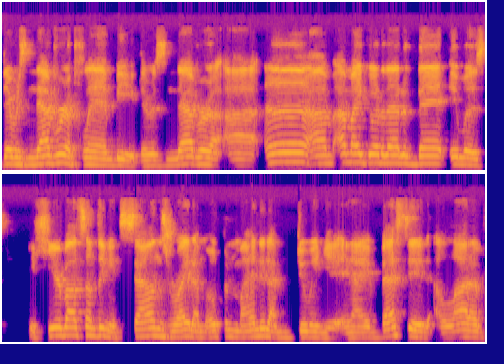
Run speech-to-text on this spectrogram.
there was never a plan B. There was never a, uh, uh, I might go to that event. It was, you hear about something, it sounds right, I'm open minded, I'm doing it. And I invested a lot of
